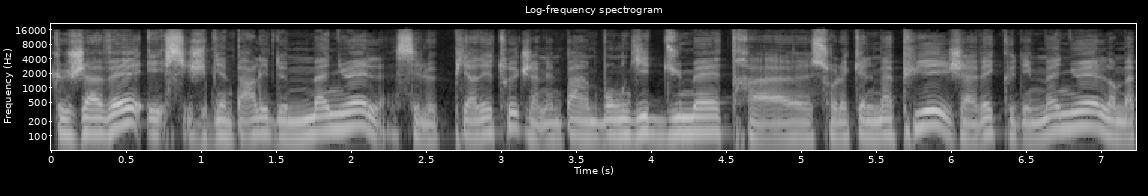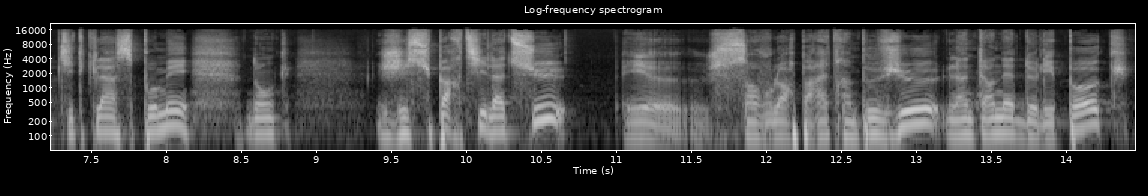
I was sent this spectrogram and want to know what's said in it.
que j'avais, et j'ai bien parlé de manuels, c'est le pire des trucs, j'avais même pas un bon guide du maître euh, sur lequel m'appuyer, j'avais que des manuels dans ma petite classe paumée. Donc j'ai suis parti là-dessus, et euh, sans vouloir paraître un peu vieux, l'Internet de l'époque,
